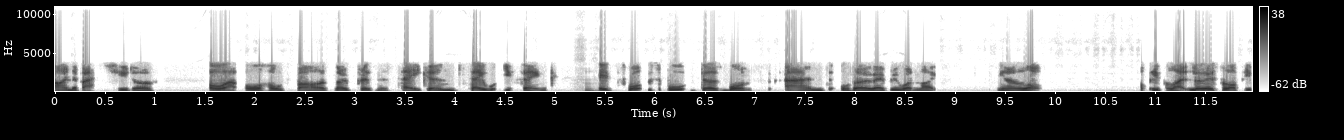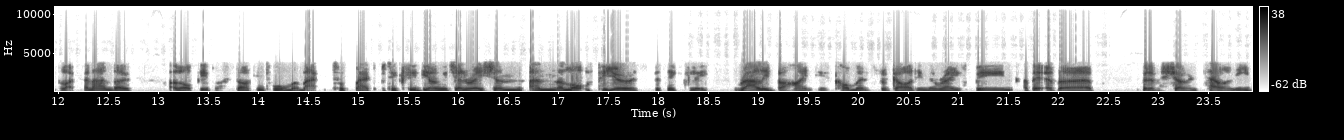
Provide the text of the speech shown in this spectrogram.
kind of attitude of, all, all holds bars, no prisoners taken, say what you think. Hmm. It's what the sport does want. And although everyone likes, you know, a lot of people like Lewis, a lot of people like Fernando, a lot of people are starting to warm Max, to Max, particularly the younger generation, and a lot of purists particularly rallied behind his comments regarding the race being a bit of a bit of a show and tell. And he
